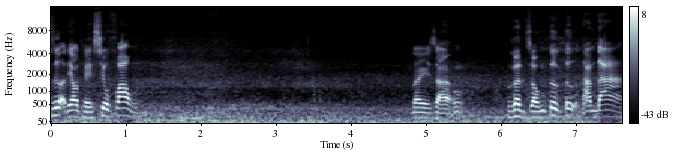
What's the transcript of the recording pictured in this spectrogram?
dựa theo thế siêu phong. Đây dáng gần giống tương tự tam đa.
